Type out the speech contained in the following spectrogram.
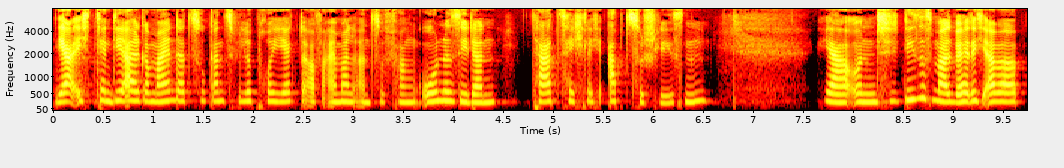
ja, ich tendiere allgemein dazu, ganz viele Projekte auf einmal anzufangen, ohne sie dann tatsächlich abzuschließen. Ja, und dieses Mal werde ich aber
